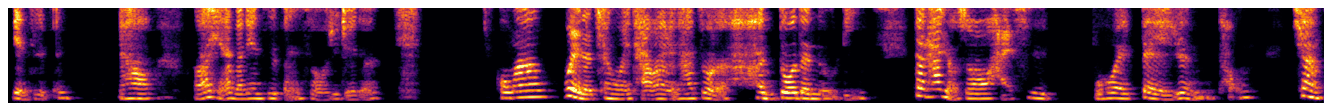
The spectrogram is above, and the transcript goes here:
练字本。然后我要写那本练字本的时候，我就觉得我妈为了成为台湾人，她做了很多的努力，但她有时候还是不会被认同，像。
